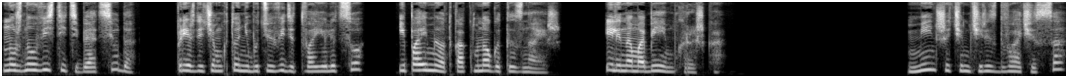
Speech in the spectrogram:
Нужно увести тебя отсюда, прежде чем кто-нибудь увидит твое лицо и поймет, как много ты знаешь. Или нам обеим крышка. Меньше чем через два часа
